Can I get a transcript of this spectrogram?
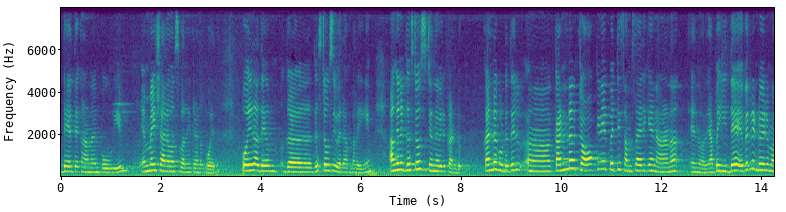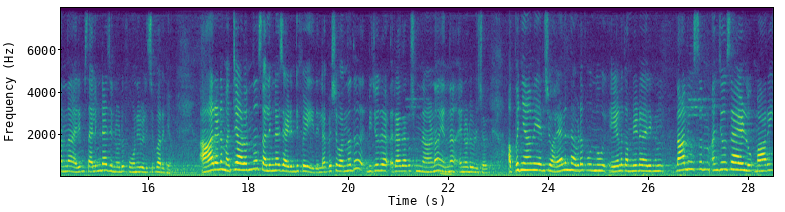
ഇദ്ദേഹത്തെ കാണാൻ പോവുകയും എം ഐ ഷാനവാസ് പറഞ്ഞിട്ടാണ് പോയത്. പോയത് അദ്ദേഹം ഗസ്റ്റ് ഹൗസിൽ വരാൻ പറയുകയും. അങ്ങനെ ഗസ്റ്റ് ഹൗസിൽ ചെന്നവർ കണ്ടു. കണ്ട കൂട്ടത്തിൽ കണ്ട ടോക്കിനെ പറ്റി സംസാരിക്കാനാണ് എന്ന് പറഞ്ഞു. അപ്പോൾ ഇതേ ഇവർ രണ്ടുപേരും വന്ന കാര്യം സലിം രാജ് എന്നോട് ഫോണിൽ വിളിച്ച് പറഞ്ഞു. ആരാണ് മറ്റേ ആളെന്ന് സലിം രാജ് ഐഡന്റിഫൈ ചെയ്തില്ല. പക്ഷെ വന്നത് ബിജു രാധാകൃഷ്ണനാണ് എന്ന് എന്നോട് വിളിച്ചു. അപ്പം ഞാൻ വിചാരിച്ചു അയാൾ എന്താ അവിടെ പോകുന്നു? അയാൾ കമ്പനിയുടെ കാര്യങ്ങൾ നാല് ദിവസം അഞ്ച് ദിവസം ആയുള്ളൂ. മാറി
